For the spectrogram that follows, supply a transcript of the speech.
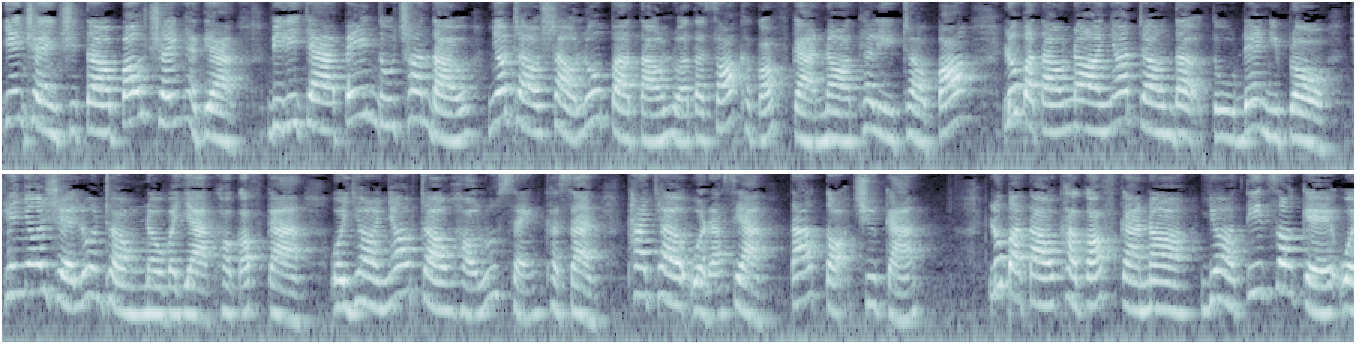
nhưng trình chỉ tàu bao sáng hệ tia vì lý cha bên đủ chọn đảo, nhớ trào sảo lúc bà tàu lúa ta sót khả góp cả nọ theo lý trào bó. Lúc bà tàu nọ nhớ trào tàu tù đen đi pro theo nhớ rẻ luôn trào nầu và già khả góp cả ủa giờ nhớ trào hảo lúc sáng khả sản tha chờ ủa ra xà ta tọ chư cá lúc bà tàu Kharkovka nọ do tí do kế của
